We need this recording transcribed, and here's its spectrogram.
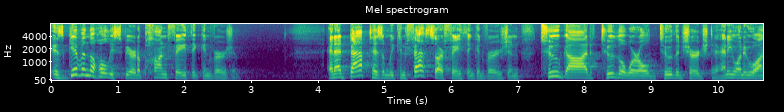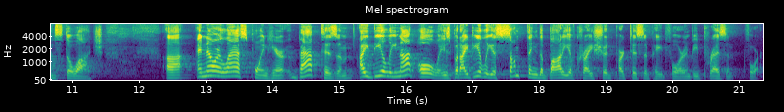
is given the Holy Spirit upon faith and conversion. And at baptism, we confess our faith and conversion to God, to the world, to the church, to anyone who wants to watch. Uh, and now, our last point here baptism, ideally, not always, but ideally, is something the body of Christ should participate for and be present for.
